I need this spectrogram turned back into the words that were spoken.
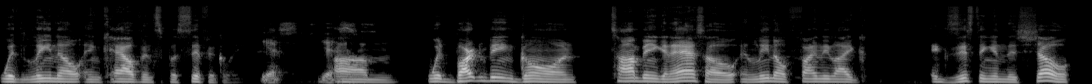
with Lino and Calvin specifically. yes, yes. Um, with Barton being gone, Tom being an asshole, and Lino finally like existing in this show,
